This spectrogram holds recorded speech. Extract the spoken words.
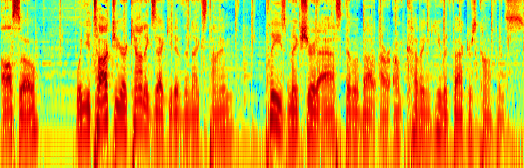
Also, when you talk to your account executive the next time, please make sure to ask them about our upcoming Human Factors Conference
